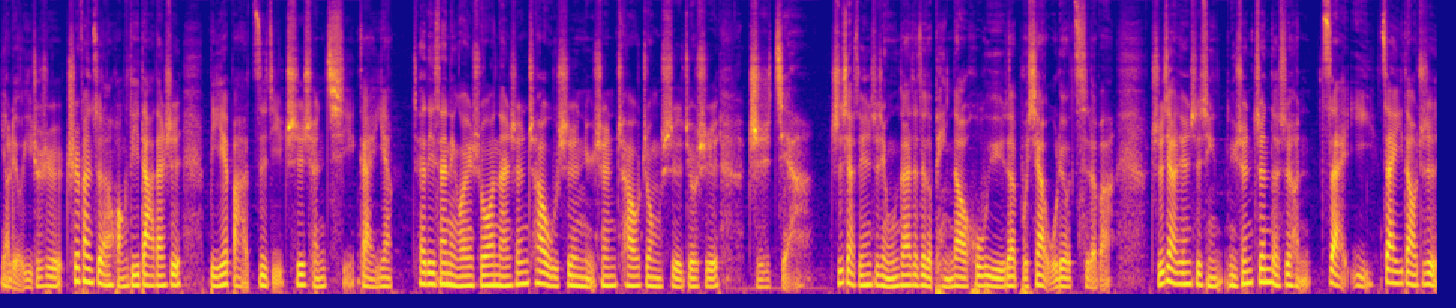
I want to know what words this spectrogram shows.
要留意。就是吃饭虽然皇帝大，但是别把自己吃成乞丐一样。在第三点，关于说男生超无视，女生超重视，就是指甲。指甲这件事情，我应该在这个频道呼吁再不下五六次了吧？指甲这件事情，女生真的是很在意，在意到就是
